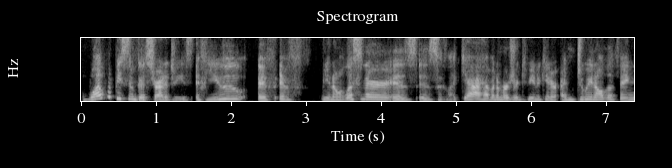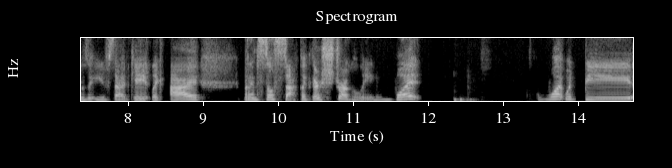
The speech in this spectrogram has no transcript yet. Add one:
what would be some good strategies if you if if you know a listener is is like yeah i have an emergent communicator i'm doing all the things that you've said kate like i but i'm still stuck like they're struggling what what would be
